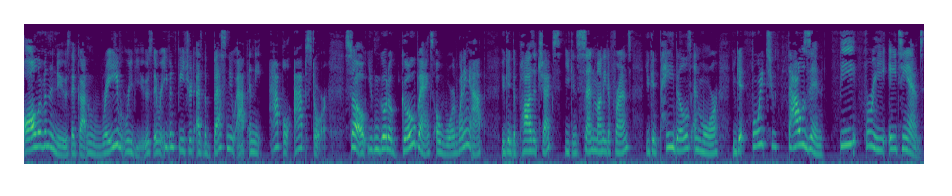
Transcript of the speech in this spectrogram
all over the news. They've gotten rave reviews. They were even featured as the best new app in the Apple App Store. So you can go to GoBank's award winning app. You can deposit checks. You can send money to friends. You can pay bills and more. You get 42,000 fee free ATMs.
